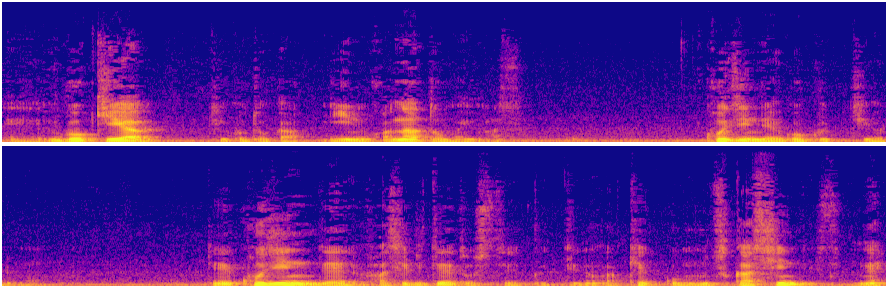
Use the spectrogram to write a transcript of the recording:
えー、動き合うということがいいのかなと思います。個人で動くっていうよりも。で個人でファシリテートしていくっていうのが結構難しいんですよね。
